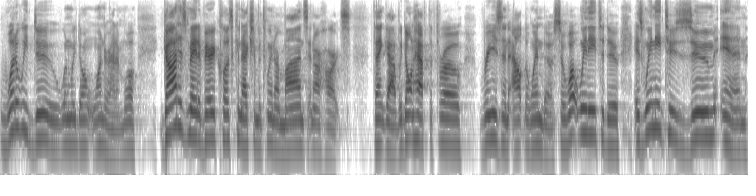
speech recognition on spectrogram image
What do we do when we don't wonder at Him? Well, God has made a very close connection between our minds and our hearts. Thank God. We don't have to throw reason out the window. So, what we need to do is we need to zoom in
